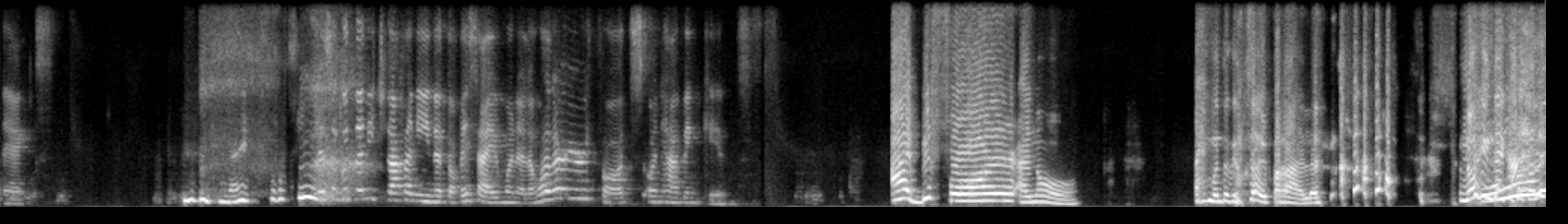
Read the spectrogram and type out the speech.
Next. Nice. Nasagot na ni Cha kanina to. Kay Simon na lang. What are your thoughts on having kids? Ay, before, ano, ay, mundag mo sa aking pangalan. No, hindi ko. Hindi,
